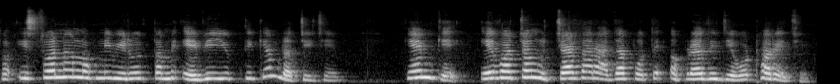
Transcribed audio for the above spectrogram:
તો ઈશ્વરના લોકની વિરુદ્ધ તમે એવી યુક્તિ કેમ રચી છે? કેમ કે એ વચન ઉચ્ચારતા રાજા પોતે અપરાધી જેવો ઠરે છે.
